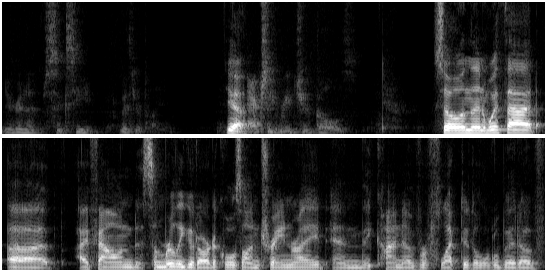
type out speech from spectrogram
you're going to succeed with your plan. Yeah. Actually reach your goals. So, and then with that, uh, I found some really good articles on TrainRight, and they kind of reflected a little bit of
